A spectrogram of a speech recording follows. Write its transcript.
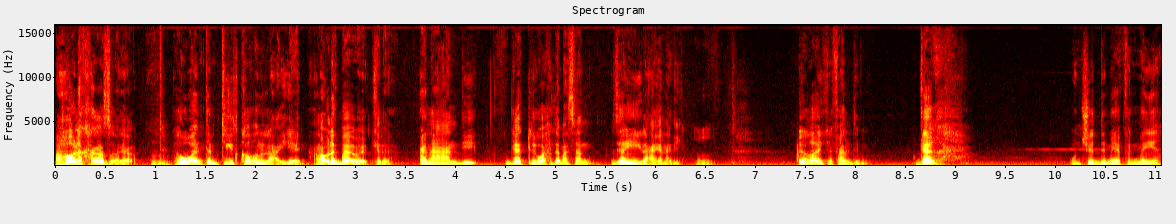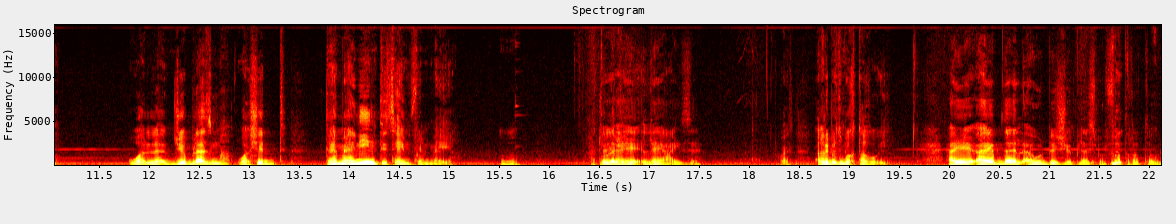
هقول لك حاجة صغيرة. هو أنت بتيجي تقارن العيان. أنا هقول لك بقى كده. أنا عندي جات لي واحدة مثلا زي العيانة دي. مم. إيه رأيك يا فندم؟ جرح ونشد 100% ولا تجيب لازمة وأشد 80 90% هتقول لك إيه؟ هي اللي هي عايزاه. اغلبيتهم بيختاروا إيه؟ هي هيبدأ الأول بال J-Plasma فترة طويلة.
